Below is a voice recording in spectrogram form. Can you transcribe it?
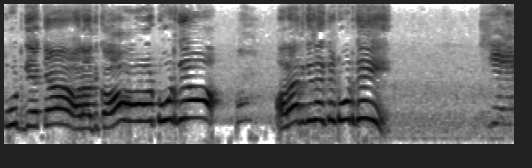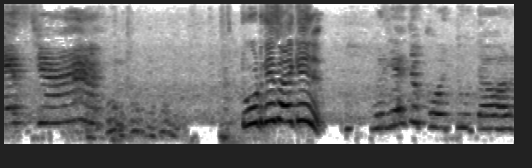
टूट गया क्या? आराध का टूट गया। आराध की साइकिल टूट गई। टूट गई साइकिल। मुझे तो कोई टूटा वाला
